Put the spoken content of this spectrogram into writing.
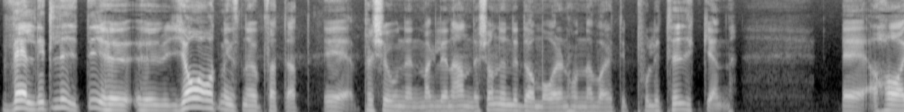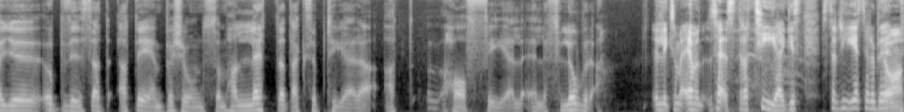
väldigt lite i hur, hur jag åtminstone har uppfattat eh, personen Magdalena Andersson under de åren hon har varit i politiken eh, har ju uppvisat att det är en person som har lätt att acceptera att ha fel eller förlora. liksom även så här, strategiskt, strategiskt är det Det- bra.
